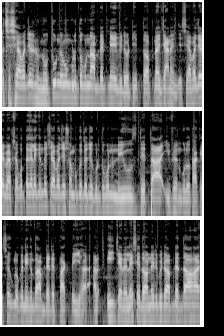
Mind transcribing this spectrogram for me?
আচ্ছা শেয়ার বাজারের নতুন এবং গুরুত্বপূর্ণ আপডেট নিয়ে এই ভিডিওটি। তো আপনারা জানেন যে শেয়ার বাজারে ব্যবসা করতে গেলে কিন্তু শেয়ার বাজার সম্পর্কিত যে গুরুত্বপূর্ণ নিউজ ডেটা ইভেন্টগুলো থাকে, সেগুলোকে নিয়ে কিন্তু আপডেটেড থাকতেই হয়। আর এই চ্যানেলে সে ধরনের ভিডিও আপডেট দেওয়া হয়।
